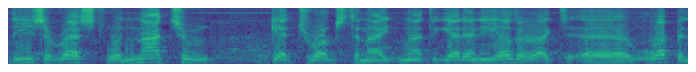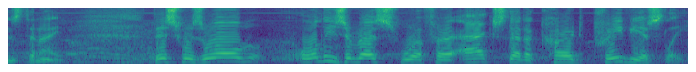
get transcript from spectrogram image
these arrests were not to get drugs tonight, not to get any other act- uh, weapons tonight. This was all, all these arrests were for acts that occurred previously,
